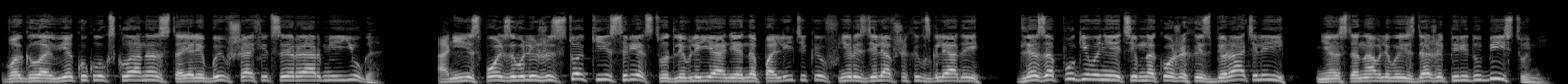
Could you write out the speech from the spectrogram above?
Во главе Куклукс-клана стояли бывшие офицеры армии Юга. Они использовали жестокие средства для влияния на политиков, не разделявших их взгляды, для запугивания темнокожих избирателей, не останавливаясь даже перед убийствами.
